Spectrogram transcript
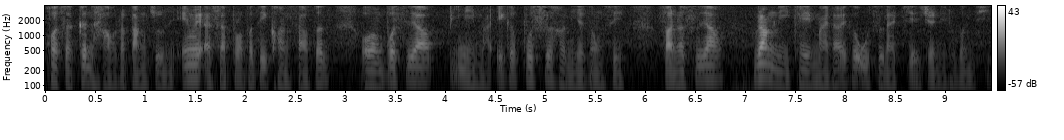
或者更好的帮助你。因为 as a property consultant，我们不是要逼你买一个不适合你的东西，反而是要让你可以买到一个物质来解决你的问题。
